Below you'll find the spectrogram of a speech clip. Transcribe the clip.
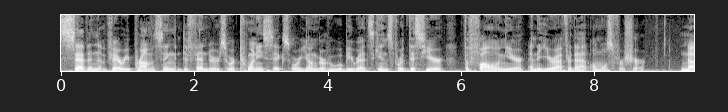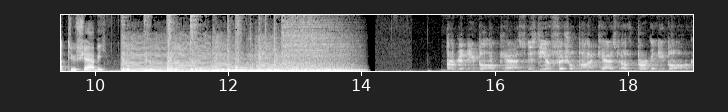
seven very promising defenders who are 26 or younger who will be Redskins for this year, the following year, and the year after that, almost for sure. Not too shabby. Burgundy Blogcast is the official podcast of Burgundy Blog.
